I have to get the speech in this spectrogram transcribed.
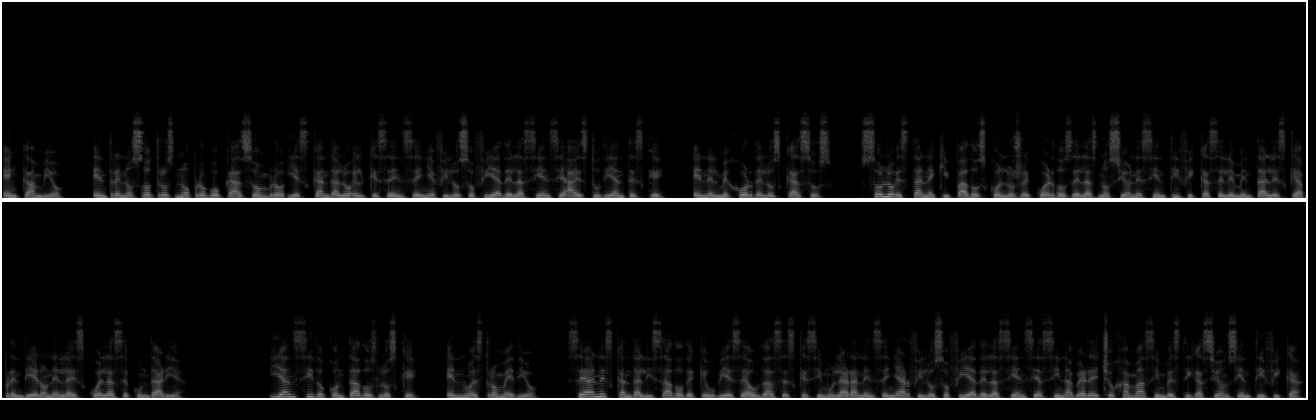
En cambio, entre nosotros no provoca asombro y escándalo el que se enseñe filosofía de la ciencia a estudiantes que, en el mejor de los casos, solo están equipados con los recuerdos de las nociones científicas elementales que aprendieron en la escuela secundaria. Y han sido contados los que, en nuestro medio, se han escandalizado de que hubiese audaces que simularan enseñar filosofía de la ciencia sin haber hecho jamás investigación científica,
